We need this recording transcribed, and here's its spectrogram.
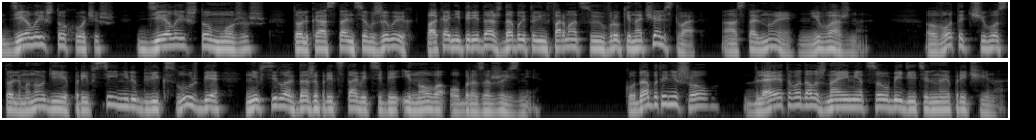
Делай, что хочешь, делай, что можешь, только останься в живых, пока не передашь добытую информацию в руки начальства, а остальное неважно. Вот отчего столь многие, при всей нелюбви к службе, не в силах даже представить себе иного образа жизни. Куда бы ты ни шел, для этого должна иметься убедительная причина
